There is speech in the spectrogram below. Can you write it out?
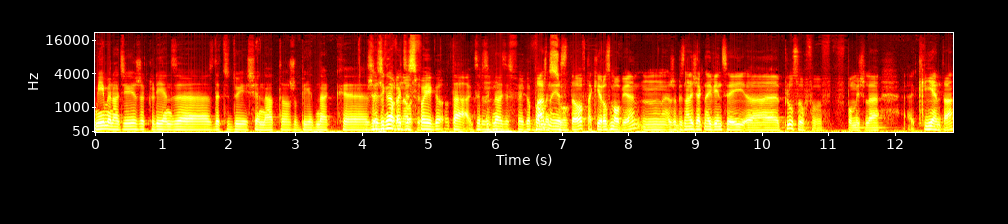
miejmy nadzieję, że klient e, zdecyduje się na to, żeby jednak e, zrezygnować otwory na ze swojego, tak, zrezygnować ze swojego pomysłu. Ważne jest to w takiej rozmowie, mm, żeby znaleźć jak najwięcej e, plusów w, pomyśle klienta,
